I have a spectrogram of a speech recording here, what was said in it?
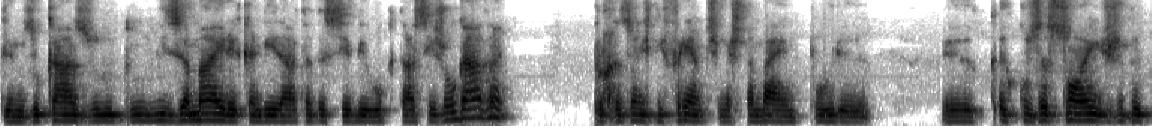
Temos o caso de Luísa Meira, candidata da CDU, que está a ser julgada, por razões diferentes, mas também por eh, acusações de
